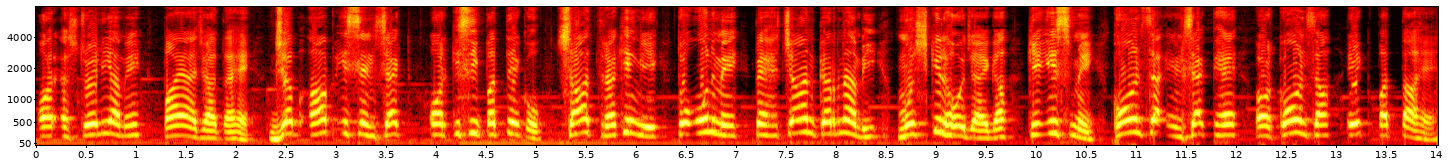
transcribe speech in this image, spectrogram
اور آسٹریلیا میں پایا جاتا ہے۔ جب آپ اس انسیکٹ اور کسی پتے کو ساتھ رکھیں گے تو ان میں پہچان کرنا بھی مشکل ہو جائے گا کہ اس میں کون سا انسیکٹ ہے اور کون سا ایک پتا ہے۔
